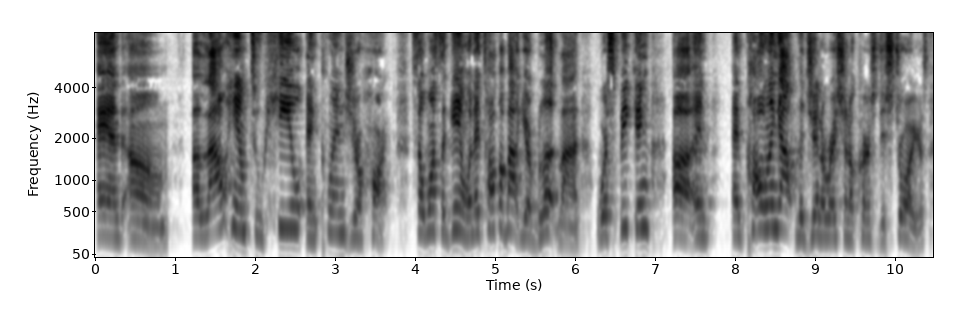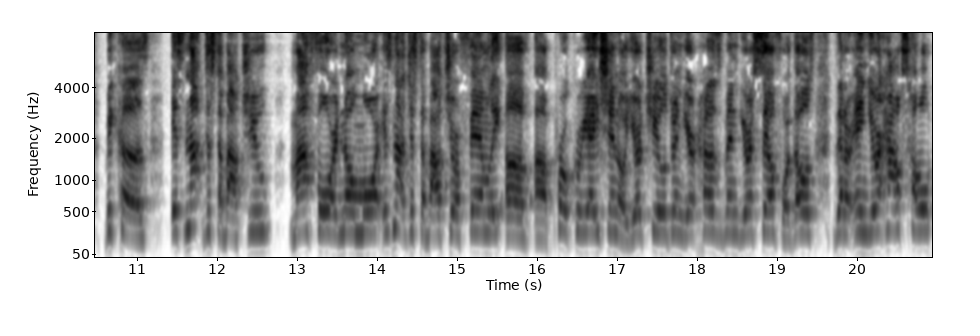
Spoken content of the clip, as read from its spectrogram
And, um, allow him to heal and cleanse your heart. So once again, when they talk about your bloodline, we're speaking, uh, and, and calling out the generational curse destroyers because it's not just about you my four no more. It's not just about your family of uh, procreation or your children, your husband, yourself, or those that are in your household.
